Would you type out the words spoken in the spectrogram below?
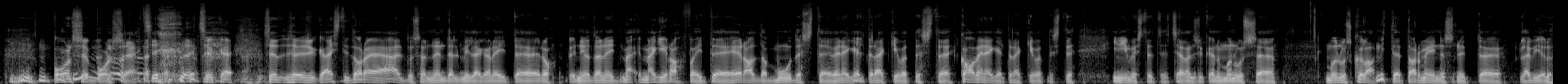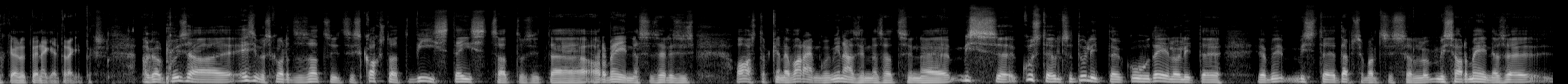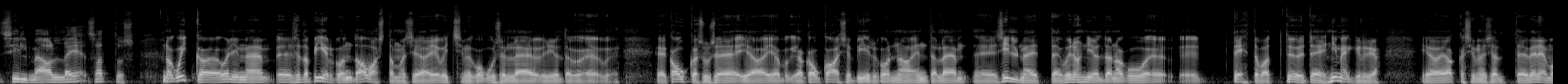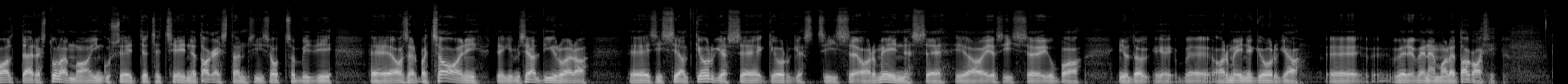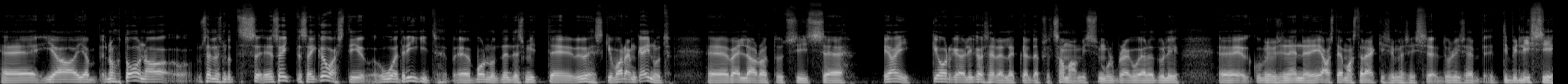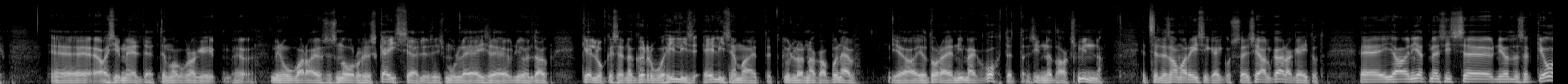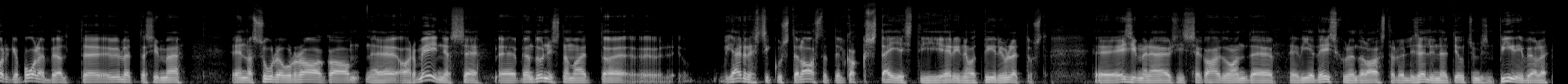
polse, polse, et sihuke, see, see sihuke hästi tore hääldus on nendel, millega neid noh, nii-öelda neid mägirahvaid eraldab muudest vene keelt rääkivatest, ka vene keelt rääkivatest inimestest, et seal on niisugune mõnus mõnus kõla, mitte et Armeenias nüüd äh, läbi ja lõhki ainult vene keelt räägitakse. aga kui sa esimest korda sattusid, siis kaks tuhat viisteist sattusid äh, Armeeniasse, see oli siis aastakene varem, kui mina sinna sattusin. mis, kust te üldse tulite, kuhu teel olite ja mis te täpsemalt siis seal, mis Armeenias silme alla sattus? nagu ikka, olime eh, seda piirkonda avastamas ja, ja võtsime kogu selle nii-öelda eh, Kaukasuse ja, ja, ja Kaukaasia piirkonna endale eh, silme ette või noh, nii-öelda nagu tehtavat tööde nimekirja ja hakkasime sealt Venemaa alt äärest tulema, Ingusheetia, Tšetšeenia, Dagestan, siis otsapidi Aserbaidžaani, tegime seal tiiru ära Eh, siis sealt Georgiasse, Georgiast siis Armeeniasse ja, ja siis juba nii-öelda eh, Armeenia, Georgia Venemaale tagasi. Ja, ja noh, toona selles mõttes sõita sai kõvasti, uued riigid polnud nendes mitte üheski varem käinud, välja arvatud siis ja ei, Georgia oli ka sellel hetkel täpselt sama, mis mul praegu jälle tuli, kui me siin enne heast emast rääkisime, siis tuli see Tbilisi Äh, asi meelde, et tema kunagi äh, minu varajases nooruses käis seal ja siis mulle jäi see nii-öelda kellukesena kõrvu helis, helisema, et, et küll on aga põnev ja, ja tore nimega koht, et sinna tahaks minna. et sellesama reisi käigus sai seal ka ära käidud. Ja nii, et me siis nii-öelda sealt Georgia poole pealt ületasime ennast suure hurraaga Armeeniasse. pean tunnistama, et järjestikustel aastatel kaks täiesti erinevat piiriületust. Esimene siis see kahe tuhande viieteistkümnendal aastal oli selline, et jõudsime siin piiri peale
